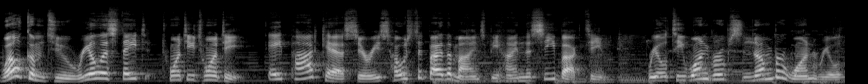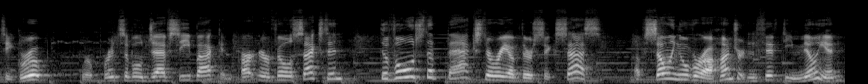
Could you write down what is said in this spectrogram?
Welcome to Real Estate 2020, a podcast series hosted by the minds behind the Sibbach team, Realty One Group's number one realty group, where Principal Jeff Sibbach and partner Phil Sexton divulge the backstory of their success of selling over 150 million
